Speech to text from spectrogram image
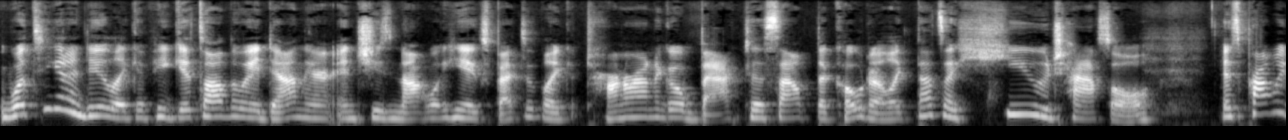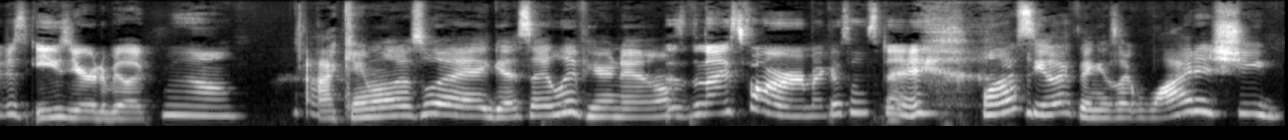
what's he gonna do? Like, if he gets all the way down there and she's not what he expected, like turn around and go back to South Dakota, like that's a huge hassle. It's probably just easier to be like, well, I came all this way. I guess I live here now. this is a nice farm. I guess I'll stay. Well, that's the other thing is like, why does she?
